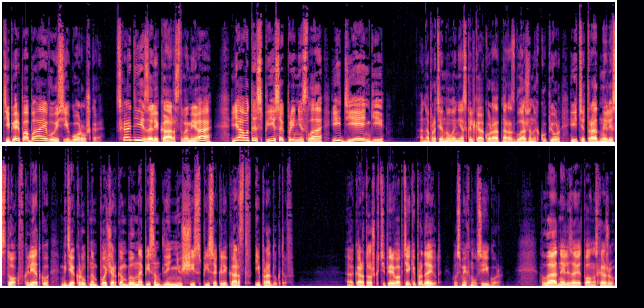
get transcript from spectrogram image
Теперь побаиваюсь, Егорушка. Сходи за лекарствами, а? Я вот и список принесла, и деньги. Она протянула несколько аккуратно разглаженных купюр и тетрадный листок в клетку, где крупным почерком был написан длиннющий список лекарств и продуктов. А картошку теперь в аптеке продают? усмехнулся Егор. Ладно, Елизавета Павловна, схожу.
